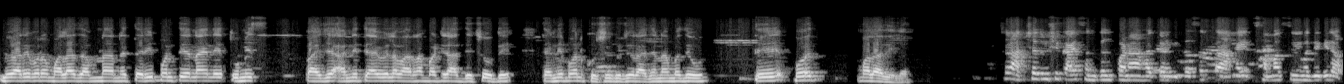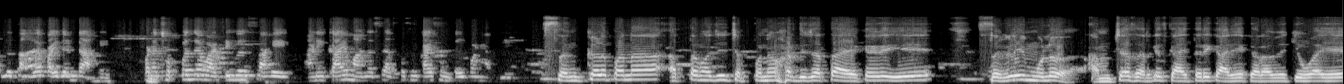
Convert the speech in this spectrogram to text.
मी अरे बरं मला जमणार नाही तरी पण ते नाही नाही तुम्हीच पाहिजे. आणि त्यावेळेला वारणा पाटील अध्यक्ष होते त्यांनी पण खुशी खुशी राजीनामा देऊन ते पद मला दिलं. सर आजच्या दिवशी काय संकल्पना आहात? कारण विकासक आहे समाजसेवेमध्ये देखील आपला चांगला पायदंड आहे. पण छप्पन वाढदिवस आहे आणि काय मानस आहे? आजपासून काय संकल्पना आपली? संकल्पना आता माझी छप्पन वाढदिवसात आहे की? हे सगळी मुलं आमच्यासारखेच काहीतरी कार्य करावे किंवा हे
